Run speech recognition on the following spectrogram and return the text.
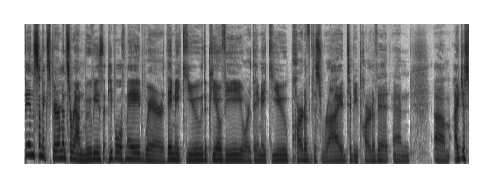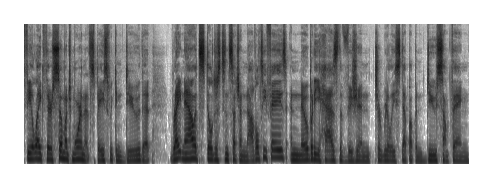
been some experiments around movies that people have made where they make you the POV or they make you part of this ride to be part of it and um, I just feel like there's so much more in that space we can do that right now it's still just in such a novelty phase and nobody has the vision to really step up and do something.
